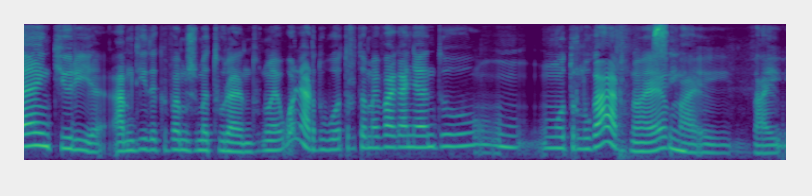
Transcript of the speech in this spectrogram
em teoria, à medida que vamos maturando, não é? O olhar do outro também vai ganhando um, um outro lugar, não é? Sim. Vai, vai,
